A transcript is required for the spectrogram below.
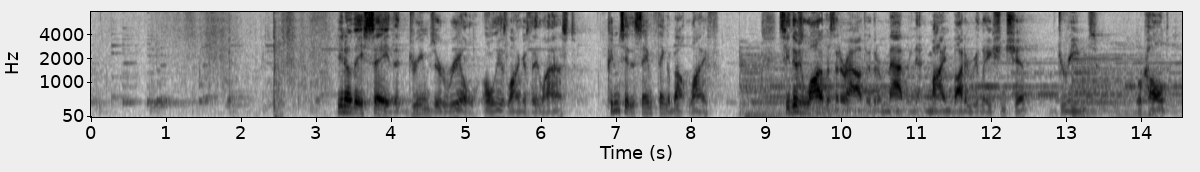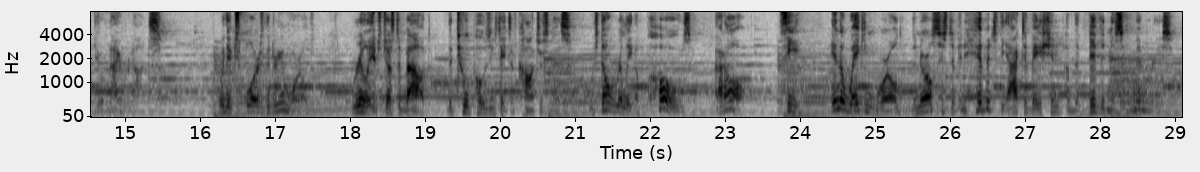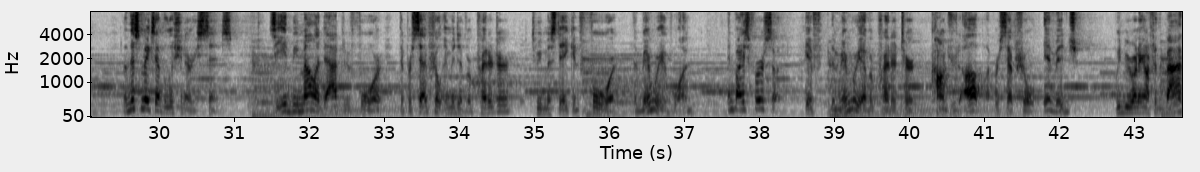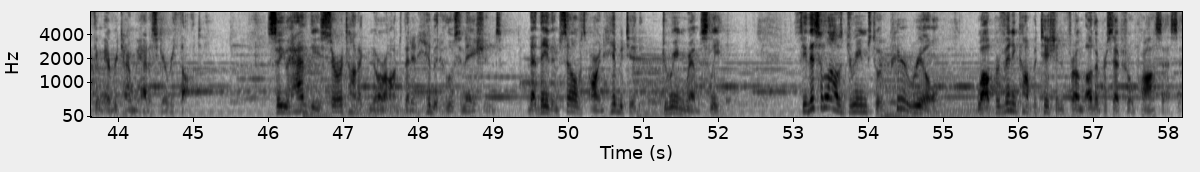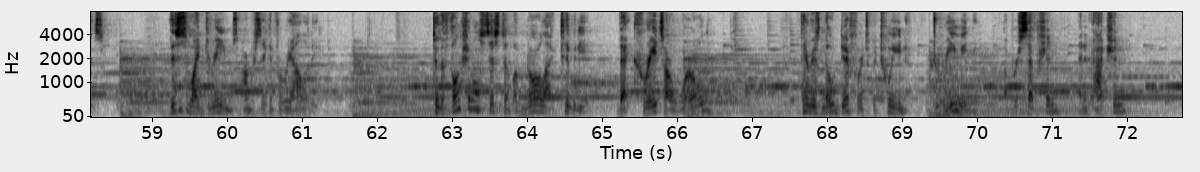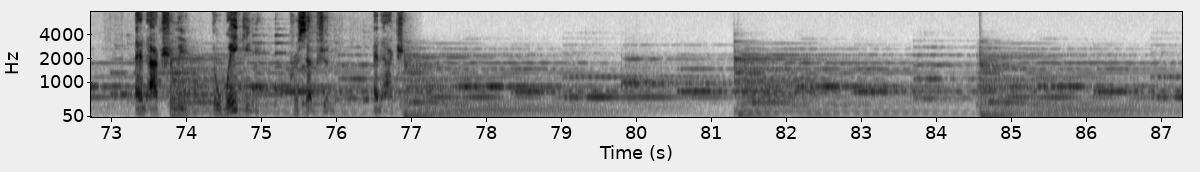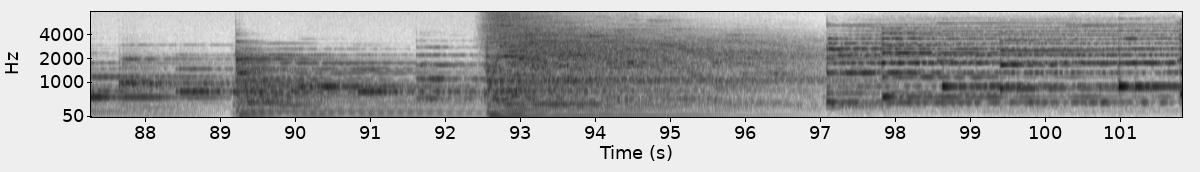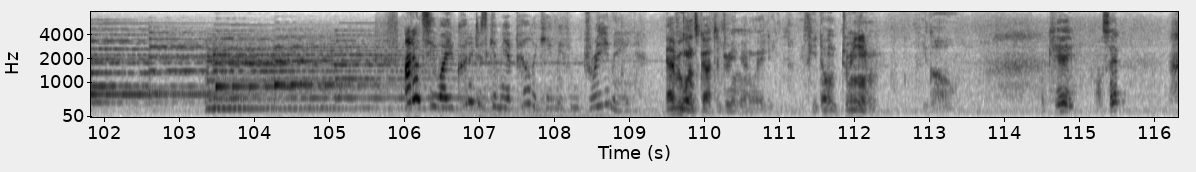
You know, they say that dreams are real only as long as they last. Couldn't you say the same thing about life? See, there's a lot of us that are out there that are mapping that mind body relationship of dreams. We're called the Oneironauts. We're the explorers of the dream world. Really, it's just about the two opposing states of consciousness, which don't really oppose at all. See, in the waking world, the neural system inhibits the activation of the vividness of memories. And this makes evolutionary sense. See, it'd be maladaptive for the perceptual image of a predator to be mistaken for the memory of one, and vice versa. If the memory of a predator conjured up a perceptual image, we'd be running out for the bathroom every time we had a scary thought. So you have these serotonic neurons that inhibit hallucinations, that they themselves are inhibited during REM sleep. See, this allows dreams to appear real while preventing competition from other perceptual processes. This is why dreams are mistaken for reality. To the functional system of neural activity that creates our world, there is no difference between dreaming a perception and an action and actually the waking perception and action. Me a pill to keep me from dreaming. Everyone's got to dream, young lady. If you don't dream, you go. Okay, all set?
